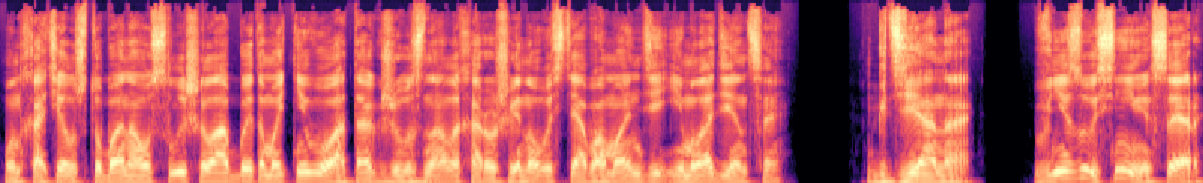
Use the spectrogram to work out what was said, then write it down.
Он хотел, чтобы она услышала об этом от него, а также узнала хорошие новости об Аманде и младенце. Где она? Внизу, с ними, сэр.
